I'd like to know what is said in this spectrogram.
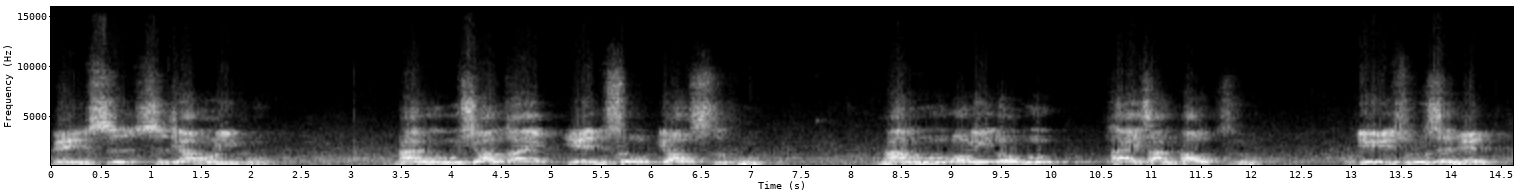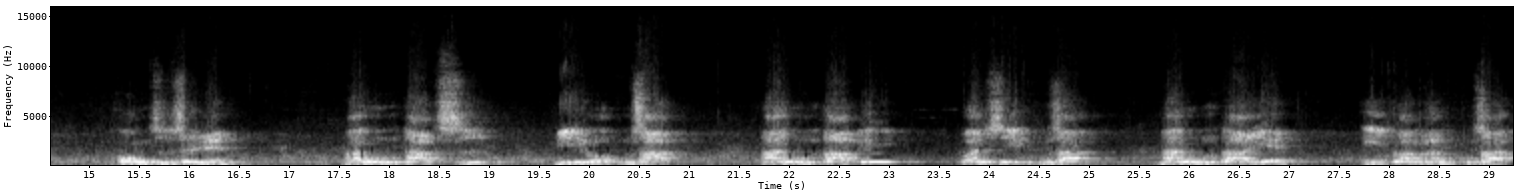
本师释迦牟尼佛，南无消灾延寿药师佛，南无阿弥陀佛太上道祖，耶稣圣人，孔子圣人，南无大慈弥罗菩萨，南无大悲观世音菩萨。南无大愿地藏王菩萨，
